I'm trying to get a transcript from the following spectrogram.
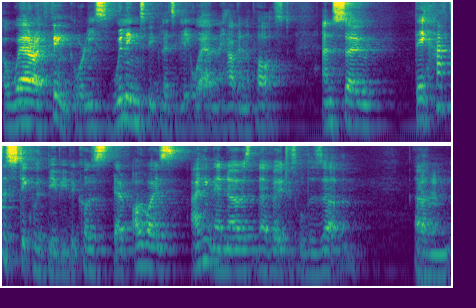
aware, I think, or at least willing to be politically aware than they have in the past. And so they have to stick with Bibi because they're otherwise, I think they're nervous that their voters will desert them. Um, Okay.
